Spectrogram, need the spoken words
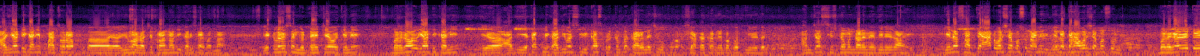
आज या ठिकाणी पाचोरा विभागाचे प्रांताधिकारी साहेबांना एकलव्य संघटनेच्या वतीने भडगाव या ठिकाणी आदि एकात्मिक आदिवासी विकास प्रकल्प कार्यालयाची उपशाखा करण्याबाबत निवेदन आमच्या शिष्टमंडळाने दिलेलं आहे. गेल्या सात ते आठ वर्षापासून आम्ही गेल्या दहा वर्षापासून बडगाव येथे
